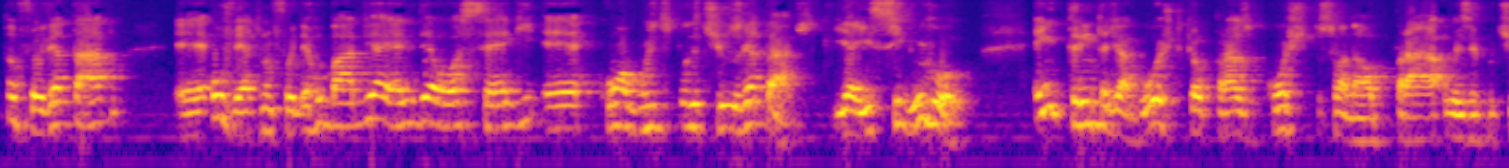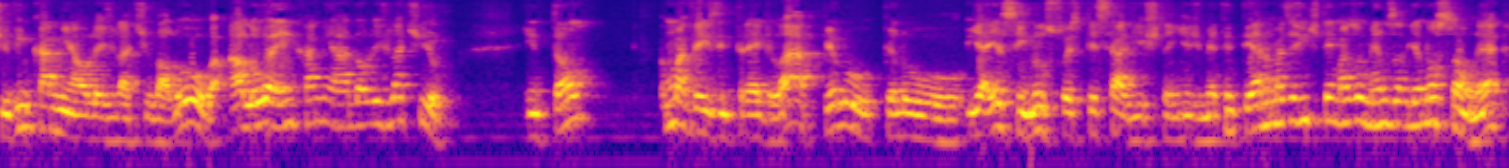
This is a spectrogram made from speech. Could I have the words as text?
Então foi vetado, é, o veto não foi derrubado e a LDO segue é, com alguns dispositivos vetados. E aí seguiu o jogo. Em 30 de agosto, que é o prazo constitucional para o executivo encaminhar o legislativo à LOA, a LOA é encaminhada ao legislativo. Então, uma vez entregue lá, pelo, pelo. E aí, assim, não sou especialista em regimento interno, mas a gente tem mais ou menos a noção, né?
